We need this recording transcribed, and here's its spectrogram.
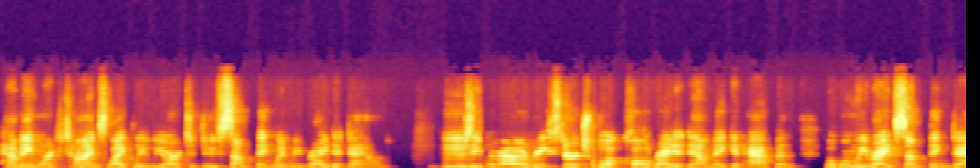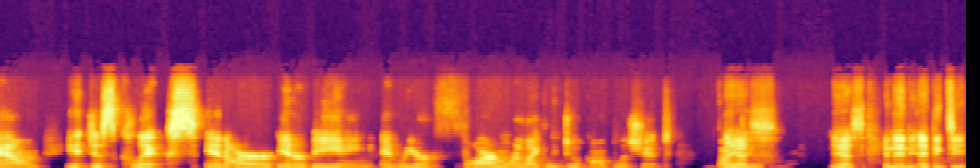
how many more times likely we are to do something when we write it down. Mm. There's even a research book called Write It Down, Make It Happen. But when we write something down, it just clicks in our inner being and we are far more likely to accomplish it by yes. doing Yes. And then I think to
